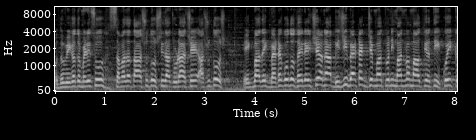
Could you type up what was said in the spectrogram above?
વધુ વિગતો મેળવીશું. સંવાદદાતા આશુતોષ સીધા જોડાયા છે. આશુતોષ, એક બાદ એક બેઠકો તો થઈ રહી છે અને આ બીજી બેઠક જે મહત્વની માનવામાં આવતી હતી, કોઈક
